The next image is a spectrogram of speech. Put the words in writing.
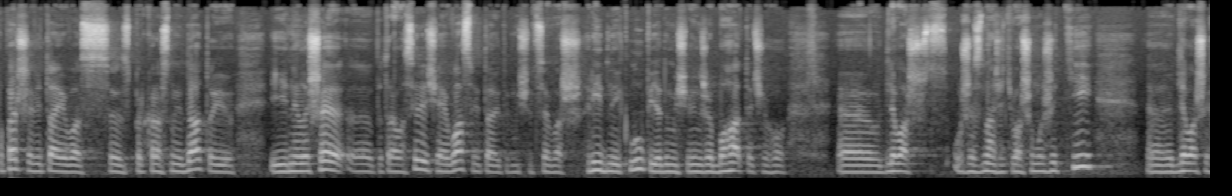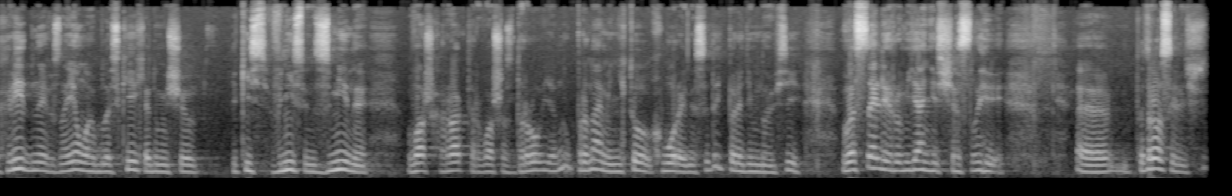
по-перше, вітаю вас з прекрасною датою. І не лише е, Петра Васильовича, я вас вітаю, тому що це ваш рідний клуб. Я думаю, що він вже багато чого е, для вас уже значить в вашому житті, е, для ваших рідних, знайомих, близьких. Я думаю, що якісь вніс він зміни ваш характер, ваше здоров'я. Ну, принаймні, ніхто хворий не сидить переді мною, всі веселі, рум'яні, щасливі. Е, Петро Васильович,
